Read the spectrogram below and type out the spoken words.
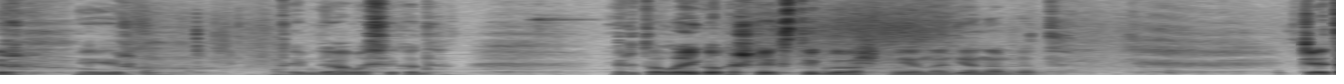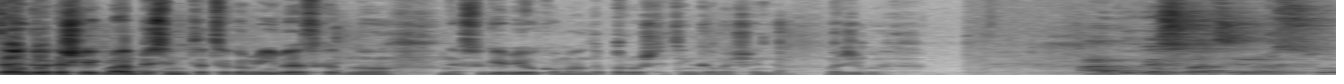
ir, ir taip gavosi, kad ir to laiko kažkiek stigo vieną dieną, bet čia tenka kažkiek man prisimti atsakomybės, kad nu, nesugebėjau komandą paruošti tinkamai šiandien varžybos. A kokia situacija yra su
